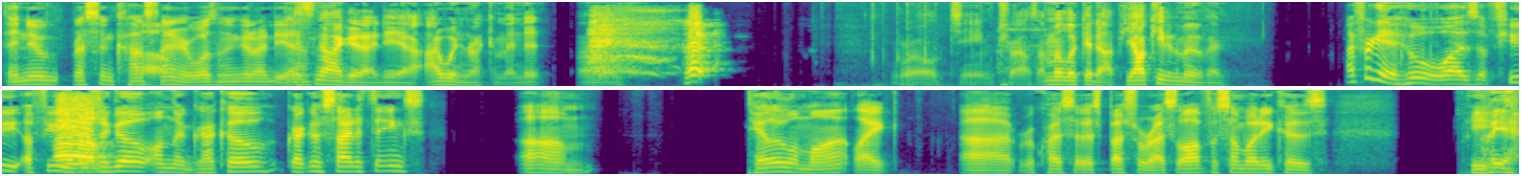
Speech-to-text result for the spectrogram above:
they knew wrestling Kyle Oh. Snyder wasn't a good idea. It's not a good idea. I wouldn't recommend it. Um, World Team Trials. I'm gonna look it up. Y'all keep it moving. I forget who it was a few a few Um, years ago on the Greco Greco side of things. Um, Taylor LaMont like uh requested a special wrestle off with somebody because he Oh yeah,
